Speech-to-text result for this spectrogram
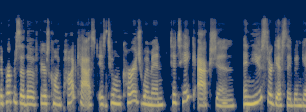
the purpose of the Fierce Calling podcast is to encourage women to take action and use their gifts they've been given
